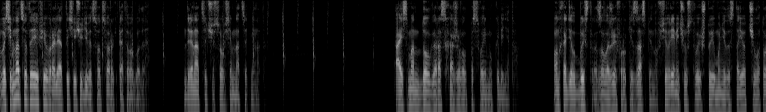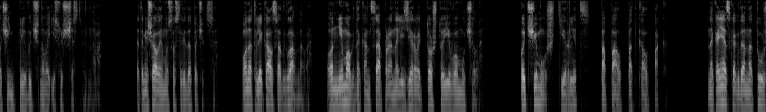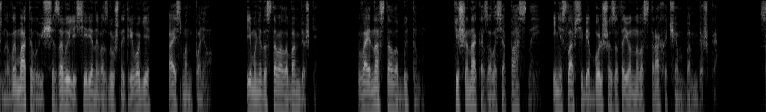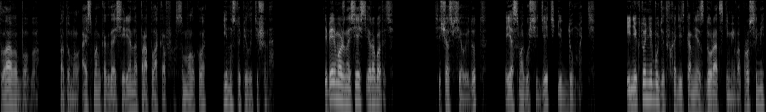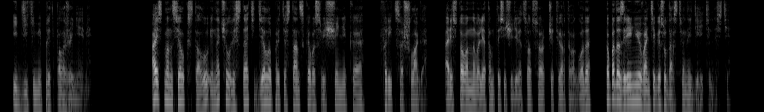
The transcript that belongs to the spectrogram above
18 февраля 1945 года. 12 часов 17 минут. Айсман долго расхаживал по своему кабинету. Он ходил быстро, заложив руки за спину, все время чувствуя, что ему недостает чего-то очень привычного и существенного. Это мешало ему сосредоточиться. Он отвлекался от главного. Он не мог до конца проанализировать то, что его мучило. Почему Штирлиц попал под колпак? Наконец, когда натужно, выматывающе завыли сирены воздушной тревоги, Айсман понял. Ему не доставало бомбежки. Война стала бытом. Тишина казалась опасной и несла в себе больше затаенного страха, чем бомбежка. «Слава Богу!» — подумал Айсман, когда сирена, проплакав, смолкла, и наступила тишина. «Теперь можно сесть и работать. Сейчас все уйдут, и я смогу сидеть и думать и никто не будет входить ко мне с дурацкими вопросами и дикими предположениями. Айстман сел к столу и начал листать дело протестантского священника Фрица Шлага, арестованного летом 1944 года по подозрению в антигосударственной деятельности.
